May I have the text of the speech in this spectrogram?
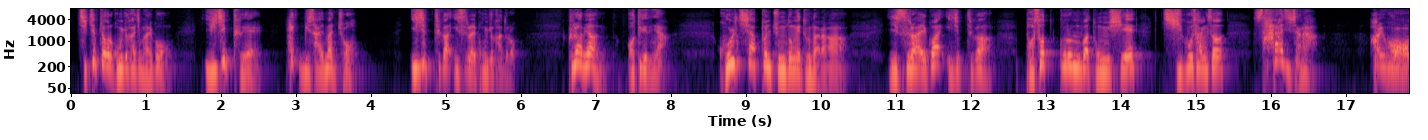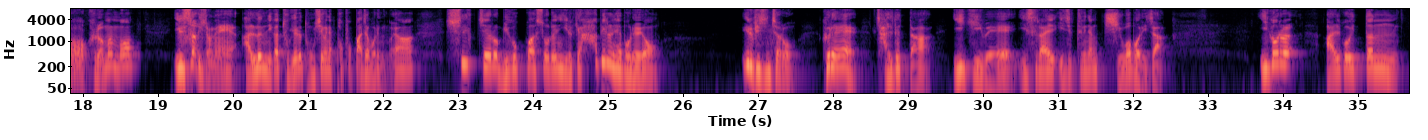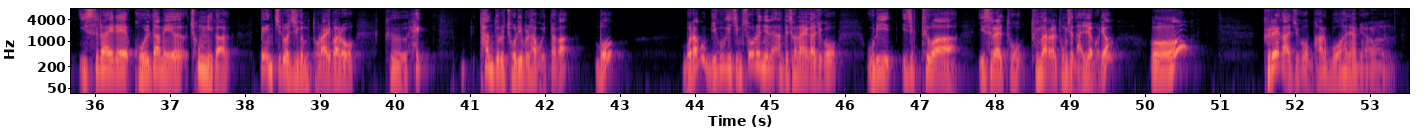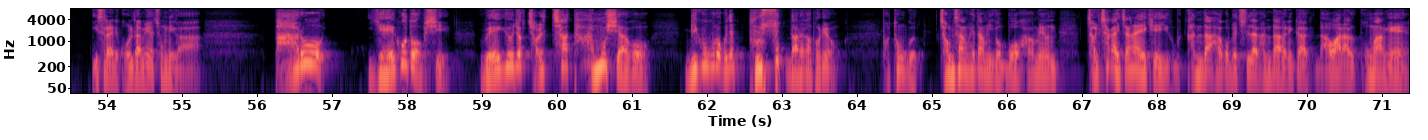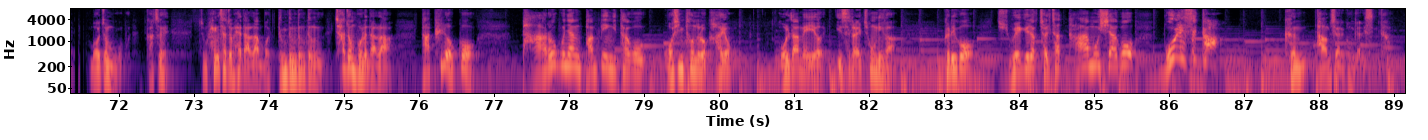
직접적으로 공격하지 말고 이집트에 핵 미사일만 줘. 이집트가 이스라엘 공격하도록. 그러면 어떻게 되냐? 골치 아픈 중동의 두 나라 이스라엘과 이집트가 버섯 구름과 동시에 지구상에서 사라지잖아. 아이고 그러면 뭐 일석이조네 알른니가 두 개를 동시에 그냥 퍽퍽 빠져버리는 거야. 실제로 미국과 소련이 이렇게 합의를 해버려요. 이렇게 진짜로 그래 잘 됐다. 이 기회에 이스라엘, 이집트 그냥 지워버리자. 이거를 알고 있던 이스라엘의 골다메이어 총리가 벤치로 지금 도라이바로 그 핵 탄두를 조립을 하고 있다가 뭐? 뭐라고? 미국이 지금 소련한테 전화해가지고 우리 이집트와 이스라엘 두, 두 나라를 동시에 날려버려? 어? 그래가지고 바로 뭐 하냐면 이스라엘의 골다메이어 총리가 바로 예고도 없이 외교적 절차 다 무시하고 미국으로 그냥 불쑥 날아가 버려. 보통 그 정상회담 이거 뭐 하면 절차가 있잖아요. 이렇게 뭐 간다 하고 며칠 날 간다. 그러니까 나와라 공항에 뭐 좀 가서 좀 행사 좀 해달라. 뭐 등등등등 차 좀 보내달라. 다 필요 없고 바로 그냥 밤 비행기 타고 워싱턴으로 가요. 골다 메이어 이스라엘 총리가 그리고 외교적 절차 다 무시하고 뭘 했을까? 큰 다음 시간에 공개하겠습니다.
